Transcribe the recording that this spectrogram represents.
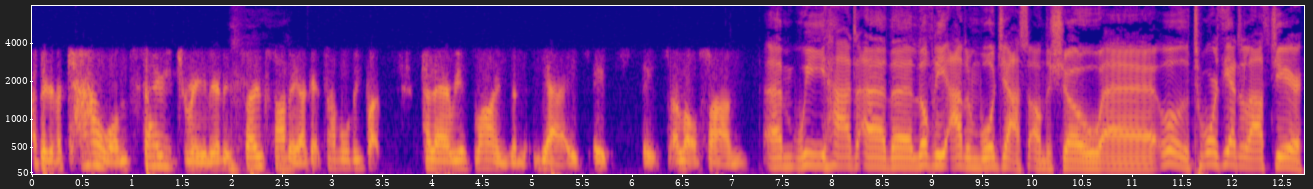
a bit of a cow on stage, really, and it's so funny. I get to have all these like hilarious lines, and yeah, it's it's it's a lot of fun. Um, we had uh, the lovely Adam Woodyatt on the show uh, oh, towards the end of last year.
